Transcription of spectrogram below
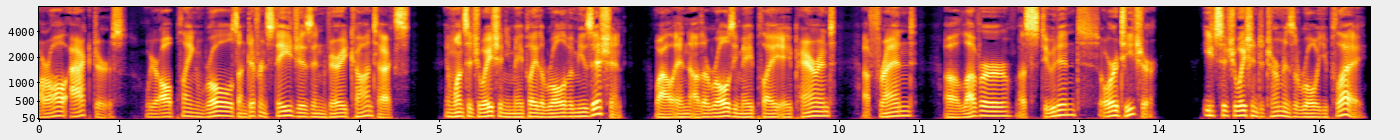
are all actors. We are all playing roles on different stages in varied contexts. In one situation, you may play the role of a musician, while in other roles, you may play a parent, a friend, a lover, a student, or a teacher. Each situation determines the role you play.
